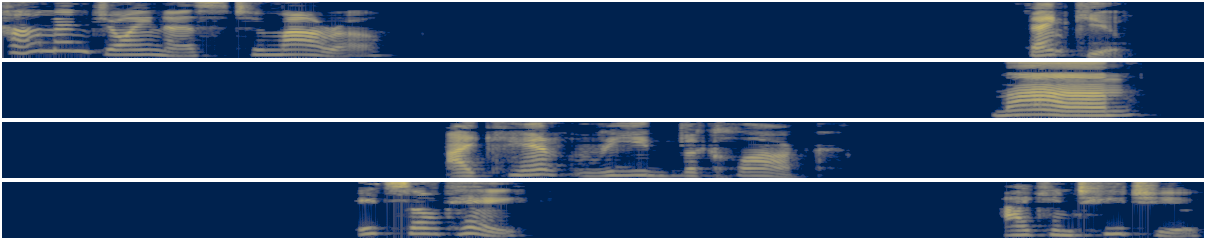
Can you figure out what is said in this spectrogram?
Come and join us tomorrow. Thank you. Mom, I can't read the clock. It's okay. I can teach you.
